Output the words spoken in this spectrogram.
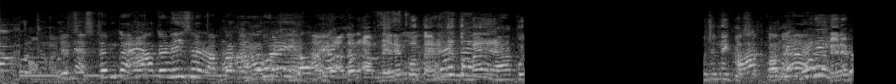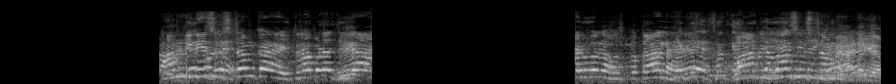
ये सिस्टम का आपका नहीं सर आपका बिल्कुल नहीं नहीं, अगर आप मेरे को कहेंगे तो मैं यहाँ कुछ कुछ नहीं कर सकता ना। मेरे हम नहीं सिस्टम का है इतना बड़ा जिला आयुर्वेद अस्पताल है। वहाँ पे ये सिस्टम है।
